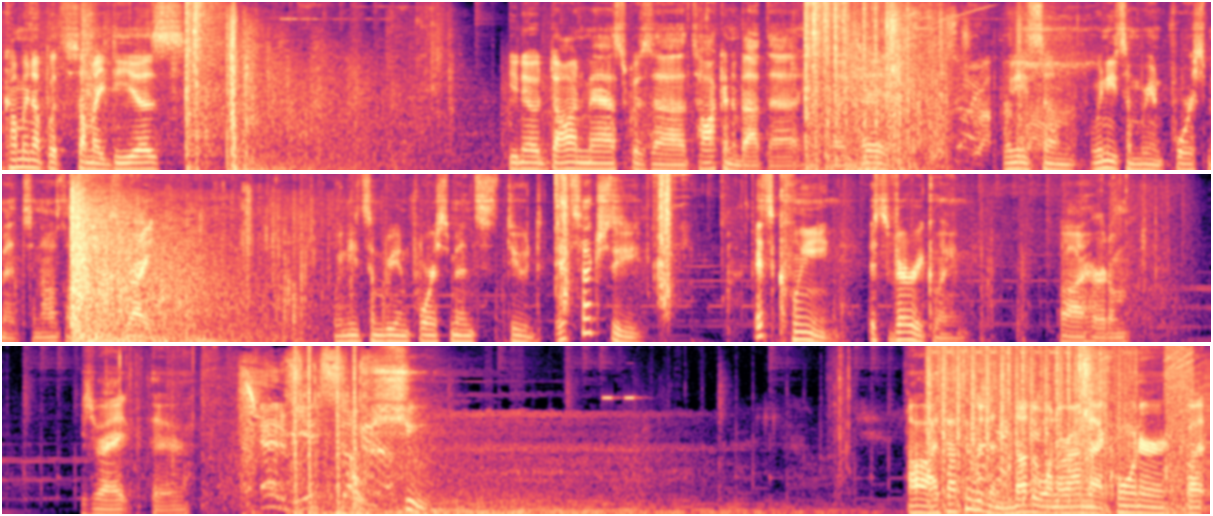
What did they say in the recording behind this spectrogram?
We're coming up with some ideas. You know, Don Mask was uh, talking about that. He's like, "Hey, we need some, we need some reinforcements," and I was like, "That's right. We need some reinforcements, dude. It's actually, it's clean. It's very clean." Oh, I heard him. He's right there. Enemy sight. Shoot. Oh, I thought there was another one around that corner, but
